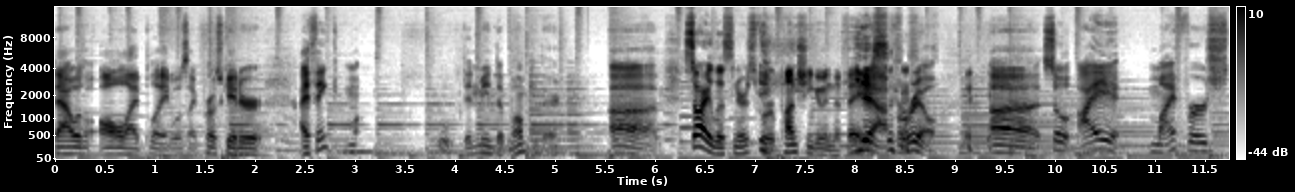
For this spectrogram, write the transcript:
That was all I played was like Pro Skater. I think my, Ooh, didn't mean to bump you there. Uh Sorry, listeners, for punching you in the face. Yeah, for real. uh, so I my first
